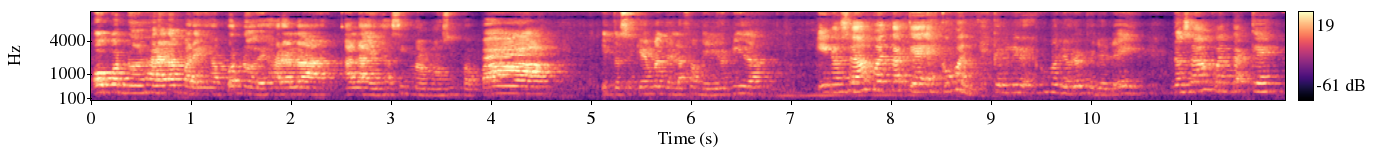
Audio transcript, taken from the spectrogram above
o por no dejar a la pareja, por no dejar a la, a la hija sin mamá o sin papá, entonces quieren mantener la familia unida. Y no se dan cuenta que es como el, es que el libro, es como el libro que yo leí, no se dan cuenta que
